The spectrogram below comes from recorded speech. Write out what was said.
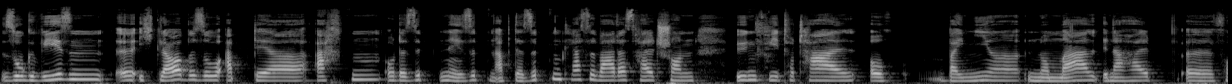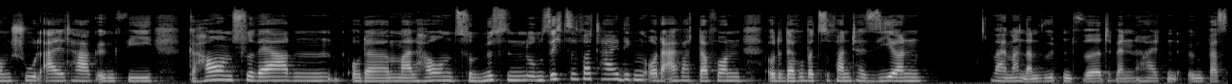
so gewesen, äh, ich glaube so ab der achten oder siebten, nee, siebten, ab der siebten Klasse war das halt schon irgendwie total auch bei mir normal innerhalb äh, vom Schulalltag irgendwie gehauen zu werden oder mal hauen zu müssen, um sich zu verteidigen oder einfach davon oder darüber zu fantasieren, weil man dann wütend wird, wenn halt irgendwas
